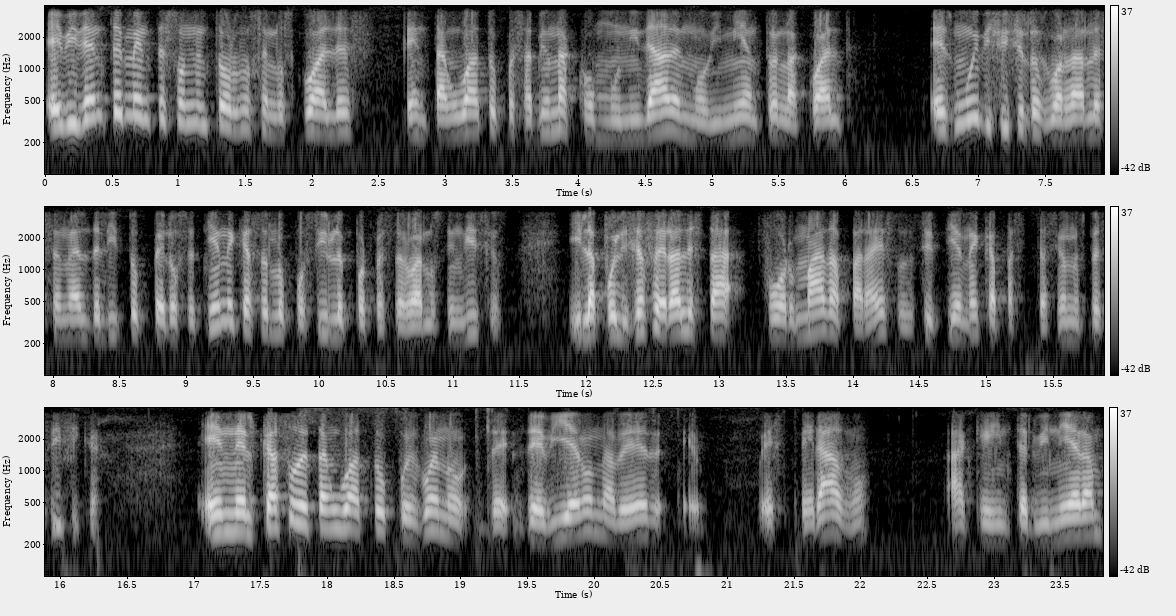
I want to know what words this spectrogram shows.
Evidentemente son entornos en los cuales en Tanhuato pues había una comunidad en movimiento en la cual es muy difícil resguardar la escena del delito, pero se tiene que hacer lo posible por preservar los indicios. Y la Policía Federal está formada para eso, es decir, tiene capacitación específica. En el caso de Tanhuato, pues bueno, de- debieron haber eh, esperado a que intervinieran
